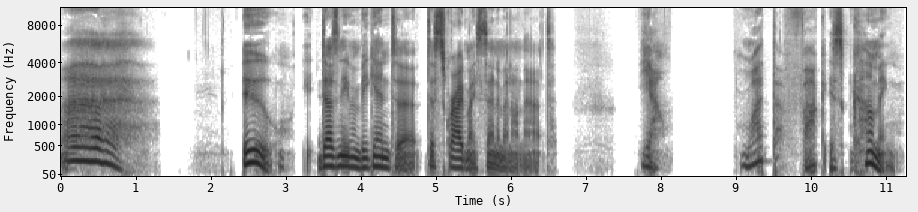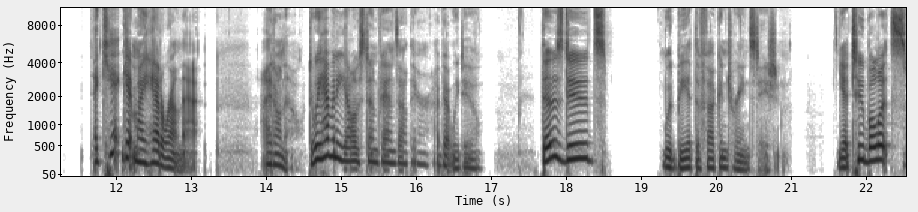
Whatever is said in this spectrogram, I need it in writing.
Uh, ooh, it doesn't even begin to describe my sentiment on that. Yeah. What the fuck is coming? I can't get my head around that. I don't know. Do we have any Yellowstone fans out there? I bet we do. Those dudes would be at the fucking train station. Yeah, two bullets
